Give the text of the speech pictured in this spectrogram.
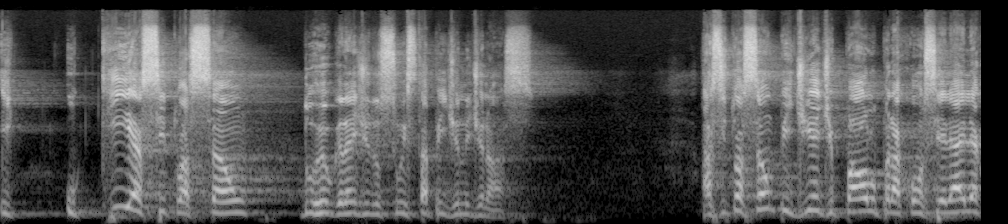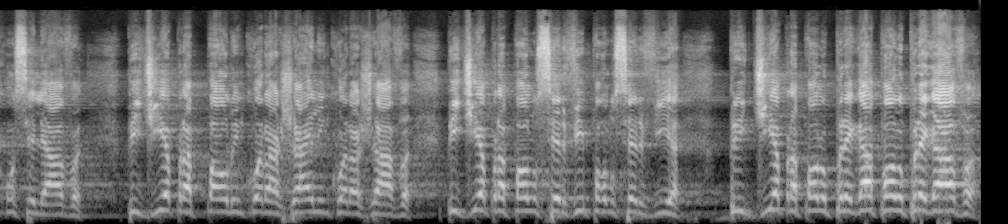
E o que a situação do Rio Grande do Sul está pedindo de nós? A situação pedia de Paulo para aconselhar, ele aconselhava. Pedia para Paulo encorajar, ele encorajava. Pedia para Paulo servir, Paulo servia. Pedia para Paulo pregar, Paulo pregava.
